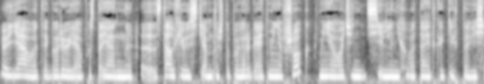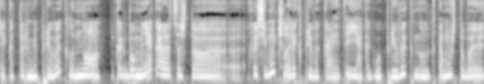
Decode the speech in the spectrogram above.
Я вот, я говорю, я постоянно э, сталкиваюсь с чем-то, что повергает меня в шок. Мне очень сильно не хватает каких-то вещей, к которым я привыкла, но как бы мне кажется, что э, к всему человек привыкает, и я как бы привыкну к тому, чтобы...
